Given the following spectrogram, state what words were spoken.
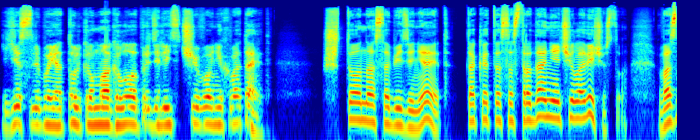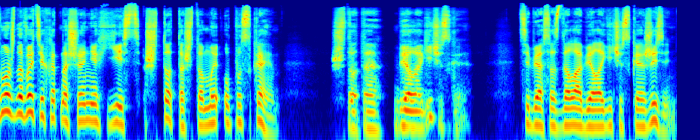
Если бы я только могло определить, чего не хватает. Что нас объединяет, так это сострадание человечеству. Возможно, в этих отношениях есть что-то, что мы упускаем. Что-то биологическое? Тебя создала биологическая жизнь,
